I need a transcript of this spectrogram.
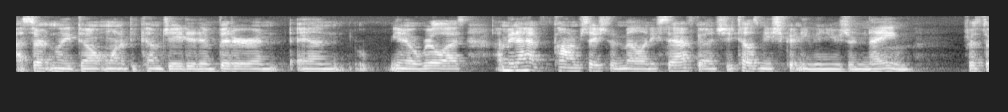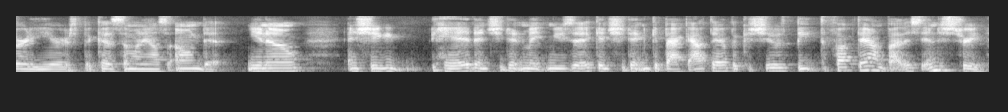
I certainly don't want to become jaded and bitter and and you know realize. I mean, I have conversations with Melanie Safka, and she tells me she couldn't even use her name for 30 years because someone else owned it. You know, and she hid and she didn't make music and she didn't get back out there because she was beat the fuck down by this industry.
